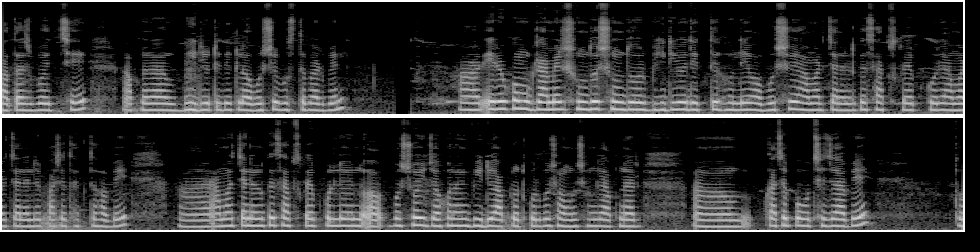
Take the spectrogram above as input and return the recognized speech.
বাতাস বইছে। আপনারা ভিডিওটি দেখলে অবশ্যই বুঝতে পারবেন। আর এরকম গ্রামের সুন্দর সুন্দর ভিডিও দেখতে হলে অবশ্যই আমার চ্যানেলকে সাবস্ক্রাইব করে আমার চ্যানেলের পাশে থাকতে হবে। আর আমার চ্যানেলকে সাবস্ক্রাইব করলে অবশ্যই যখন আমি ভিডিও আপলোড করব, সঙ্গে সঙ্গে আপনার কাছে পৌঁছে যাবে। তো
